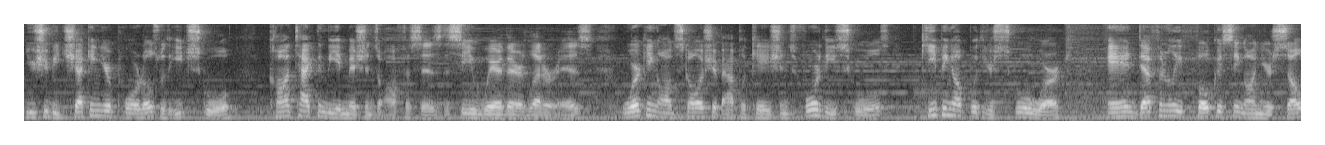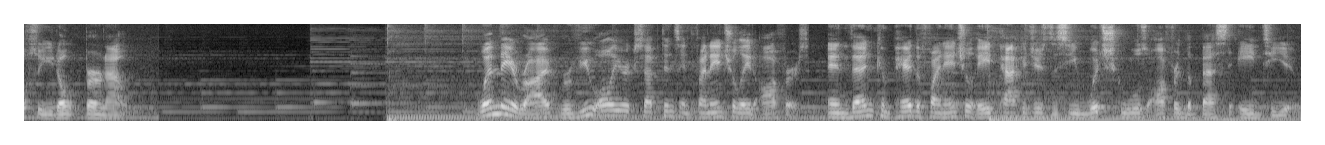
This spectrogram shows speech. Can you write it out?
you should be checking your portals with each school, contacting the admissions offices to see where their letter is, working on scholarship applications for these schools, keeping up with your schoolwork, and definitely focusing on yourself so you don't burn out. When they arrive, review all your acceptance and financial aid offers, and then compare the financial aid packages to see which schools offered the best aid to you.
